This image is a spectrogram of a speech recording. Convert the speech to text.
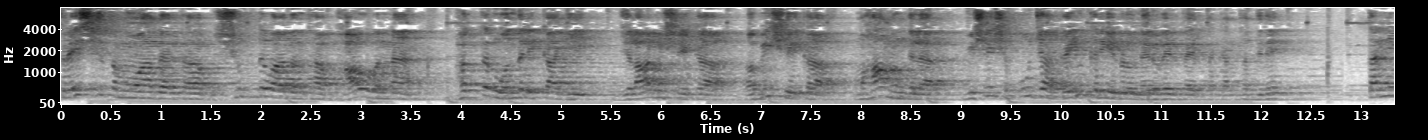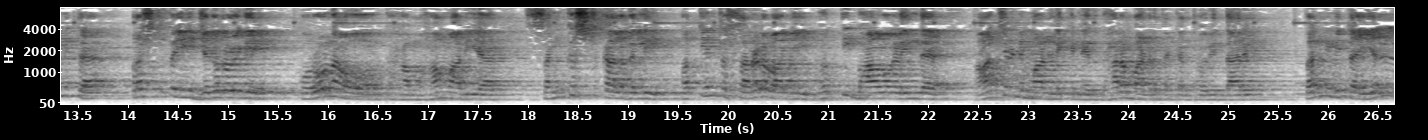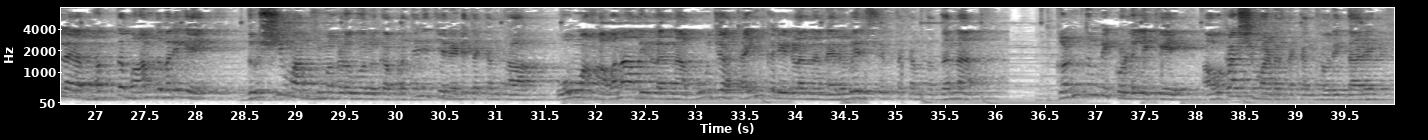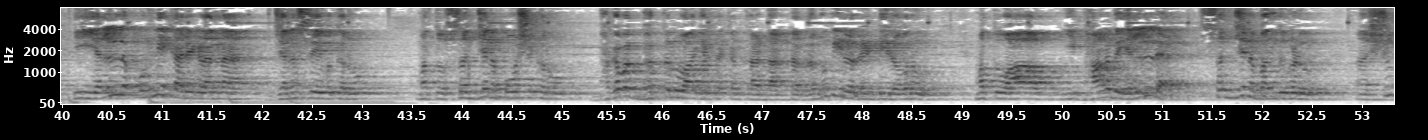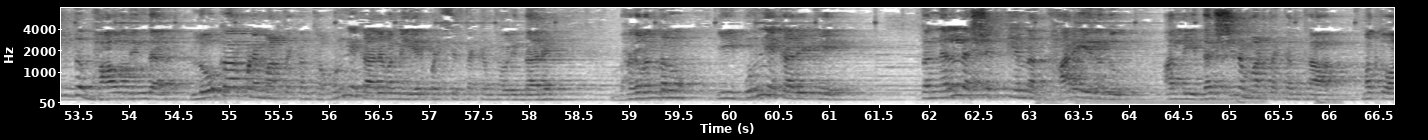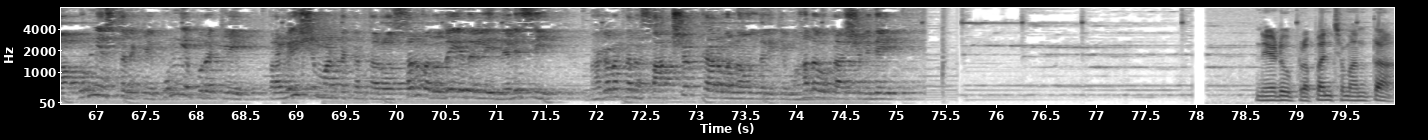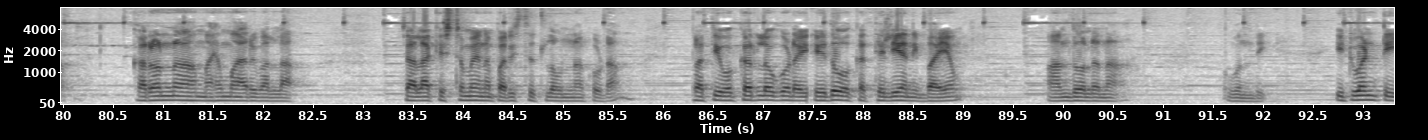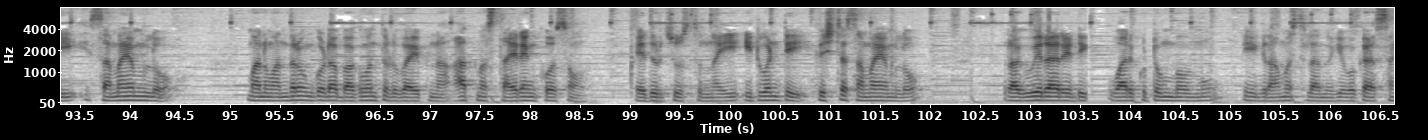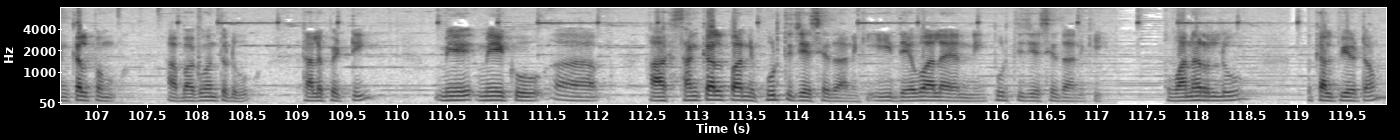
ಶ್ರೇಷ್ಠತಮವಾದಂತಹ, ಶುದ್ಧವಾದಂತಹ ಭಾವವನ್ನ ಭಕ್ತರು ಹೊಂದಲಿಕ್ಕಾಗಿ ಜಲಾಭಿಷೇಕ, ಅಭಿಷೇಕ, ಮಹಾಮಂಗಲ, ವಿಶೇಷ ಪೂಜಾ ಕೈಂಕರ್ಯಗಳು ನೆರವೇರ್ತಾ ಇರತಕ್ಕಂಥದ್ದಿದೆ. ತನ್ನಿಮಿತ್ತ ಪ್ರಸ್ತುತ ಈ ಜಗದೊಳಗೆ ಕೊರೋನಾ ಅಂತಹ ಮಹಾಮಾರಿಯ ಸಂಕಷ್ಟ ಕಾಲದಲ್ಲಿ ಅತ್ಯಂತ ಸರಳವಾಗಿ ಭಕ್ತಿ ಭಾವಗಳಿಂದ ಆಚರಣೆ ಮಾಡಲಿಕ್ಕೆ ನಿರ್ಧಾರ ಮಾಡಿರತಕ್ಕಂಥವರಿದ್ದಾರೆ. ತನ್ನಿಮಿತ್ತ ಎಲ್ಲ ಭಕ್ತ ಬಾಂಧವರಿಗೆ ದೃಶ್ಯ ಮಾಧ್ಯಮಗಳ ಮೂಲಕ ಪ್ರತಿನಿತ್ಯ ನಡೀತಕ್ಕಂತಹ ಹೋಮ ಹವನಾದಿಗಳನ್ನ ಪೂಜಾ ಕೈಂಕರ್ಯಗಳನ್ನ ನೆರವೇರಿಸಿರ್ತಕ್ಕಂಥದ್ದನ್ನ ಕಣ್ತುಂಬಿಕೊಳ್ಳಲಿಕ್ಕೆ ಅವಕಾಶ ಮಾಡಿರ್ತಕ್ಕಂಥವರಿದ್ದಾರೆ. ಈ ಎಲ್ಲ ಪುಣ್ಯ ಕಾರ್ಯಗಳನ್ನ ಜನಸೇವಕರು ಮತ್ತು ಸಜ್ಜನ ಪೋಷಕರು, ಭಗವದ್ ಭಕ್ತರು ಆಗಿರ್ತಕ್ಕಂತಹ ಡಾಕ್ಟರ್ ರಘುವೀರ ರೆಡ್ಡಿರವರು ಮತ್ತು ಆ ಈ ಭಾಗದ ಎಲ್ಲ ಸಜ್ಜನ ಬಂಧುಗಳು ಶುದ್ಧ ಭಾವದಿಂದ ಲೋಕಾರ್ಪಣೆ ಮಾಡತಕ್ಕಂತಹ ಪುಣ್ಯ ಕಾರ್ಯವನ್ನು ಏರ್ಪಡಿಸಿರ್ತಕ್ಕಂಥವರಿದ್ದಾರೆ ಭಗವಂತನು ಈ ಪುಣ್ಯ ಕಾರ್ಯಕ್ಕೆ ತನ್ನೆಲ್ಲ ಶಕ್ತಿಯನ್ನ ಧಾರೆ ಎರೆದು ಅಲ್ಲಿ ದರ್ಶನ ಮಾಡತಕ್ಕಂಥ ಮತ್ತು ಆ ಪುಣ್ಯ ಸ್ಥಳಕ್ಕೆ ಪುಣ್ಯಪುರಕ್ಕೆ ಪ್ರವೇಶ ಮಾಡತಕ್ಕಂಥ ಸರ್ವ ಹೃದಯದಲ್ಲಿ ನೆಲೆಸಿ ಭಗವಂತನ ಸಾಕ್ಷಾತ್ಕಾರವನ್ನು ಹೊಂದಲಿಕ್ಕೆ ಮಹದವಕಾಶವಿದೆ నేడు ప్రపంచమంతా కరోనా మహమ్మారి వల్ల చాలా క్లిష్టమైన పరిస్థితిలో ఉన్నా కూడా ప్రతి ఒక్కరిలో కూడా ఏదో ఒక తెలియని భయం ఆందోళన ఉంది. ఇటువంటి సమయంలో మనం అందరం కూడా భగవంతుడి వైపున ఆత్మస్థైర్యం కోసం ఎదురు చూస్తున్న ఇటువంటి క్లిష్ట సమయంలో రఘువీరారెడ్డి వారి కుటుంబము ఈ గ్రామస్తులందరికీ ఒక సంకల్పం ఆ భగవంతుడు తలపెట్టి మీ మీకు ఆ, సంకల్పాన్ని పూర్తి చేసేదానికి ఈ దేవాలయాన్ని పూర్తి చేసేదానికి వనరులు కల్పించటం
